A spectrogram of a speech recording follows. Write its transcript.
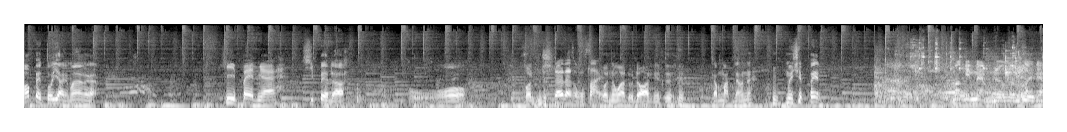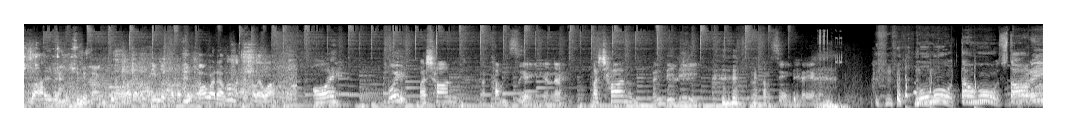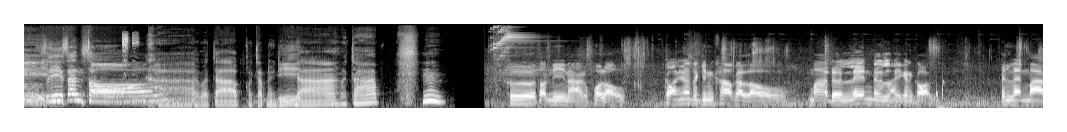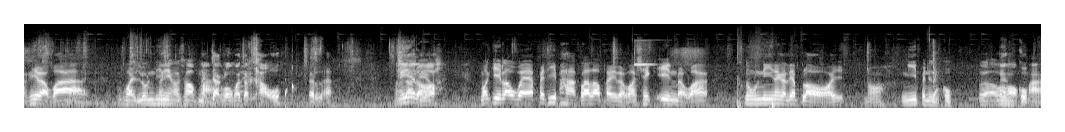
ราะเป็ดตัวใหญ่มากเลยอะขี่เป็ดไงขี้เป็ดเหรอโอ้โหคนได้แต่สงสัยคนจังหวัดอุดรนี่คือกำหมัดแล้วนะ ไม่ใช่เป็ดมากินแหนมเนืองเลยอะไรเนี่ยไส้เนี่ยโอ้แต่แบบที่มีเขาแบบเอาไปดับผักอะไรวะโอ้ยอุ้ยปลาช่อนมันทำเสียงอย่างนั้นนะปลาช่อนนังดีดีมันทำเสียงอย่างนี้ได้ยังไงห มูมูเต้าหู้สตอรี่ซีซั่นสองอย่ามาจับขอจับหน่อยดีอย่ามาจับคือตอนนี้นะทุกคนเรา ก่อนที่เราจะกินข้าวกันเรามาเดินเล่นเดินอะไรกันก่อน เป็นแลนด์มาร์คที่แบบว่าวัยรุ่นที่นี่เขาชอบหลัมางจากลงมาจากเขาเป็นแหละนี่เหรอ เมื่อกี้เราแวะไปที่พักแล้วเราไปแบบว่าเช็คอินแบบว่า นู่นนี่นั่นก็เรียบร้อยเนาะงีบไปหนึ่งกลุ่มเพื่อเอาหนึ่งออกกลุ่ม มา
